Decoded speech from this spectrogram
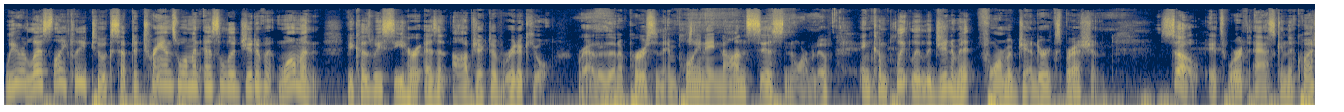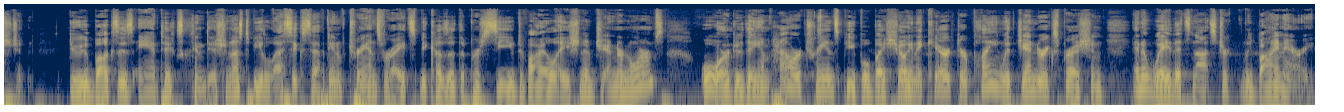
we are less likely to accept a trans woman as a legitimate woman because we see her as an object of ridicule, rather than a person employing a non cis normative and completely legitimate form of gender expression. So, it's worth asking the question Do Bugs' antics condition us to be less accepting of trans rights because of the perceived violation of gender norms? Or do they empower trans people by showing a character playing with gender expression in a way that's not strictly binary?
